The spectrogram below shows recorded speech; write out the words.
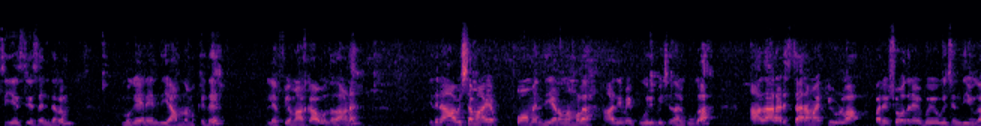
സി എസ് സി സെന്ററും മുഖേന എന്ത് ചെയ്യാം? നമുക്കിത് ലഭ്യമാക്കാവുന്നതാണ്. ഇതിനാവശ്യമായ ഫോം എന്ത് ചെയ്യണം? നമ്മൾ ആദ്യമേ പൂരിപ്പിച്ച് നൽകുക. ആധാർ അടിസ്ഥാനമാക്കിയുള്ള പരിശോധന ഉപയോഗിച്ച് എന്ത് ചെയ്യുക?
